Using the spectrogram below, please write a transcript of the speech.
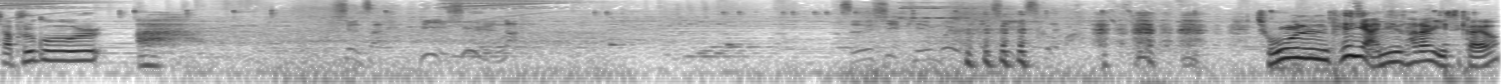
자 불굴 아 좋은 팬이 아닌 사람이 있을까요?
